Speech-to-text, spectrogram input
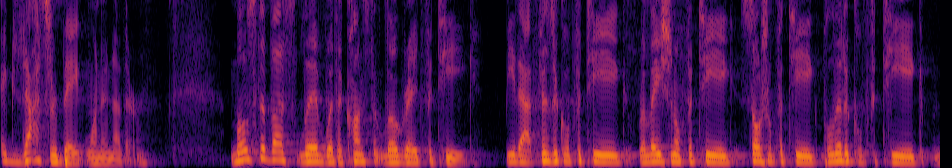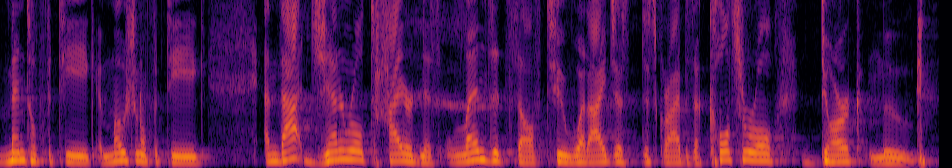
exacerbate one another. Most of us live with a constant low grade fatigue, be that physical fatigue, relational fatigue, social fatigue, political fatigue, mental fatigue, emotional fatigue. And that general tiredness lends itself to what I just described as a cultural dark mood,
